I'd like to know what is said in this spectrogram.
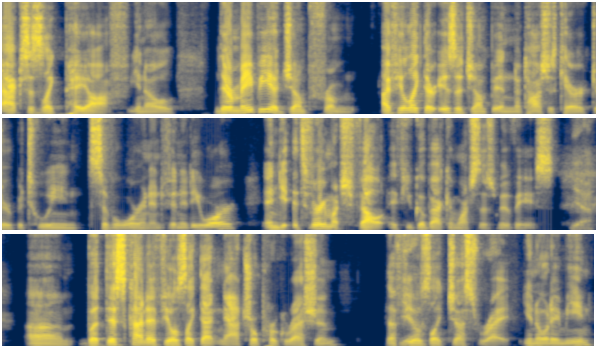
acts as like payoff. You know, there may be a jump from. I feel like there is a jump in Natasha's character between Civil War and Infinity War, and it's very much felt if you go back and watch those movies. yeah. Um, but this kind of feels like that natural progression that Yeah. feels like just right. You know what I mean?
